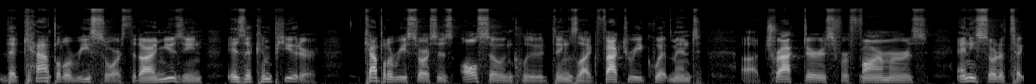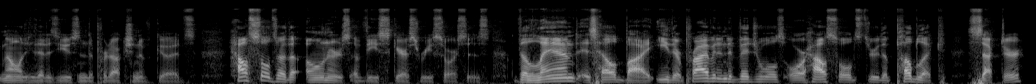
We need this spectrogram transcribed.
the capital resource that I'm using is a computer. Capital resources also include things like factory equipment, uh, tractors for farmers, any sort of technology that is used in the production of goods. Households are the owners of these scarce resources. The land is held by either private individuals or households through the public sector.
